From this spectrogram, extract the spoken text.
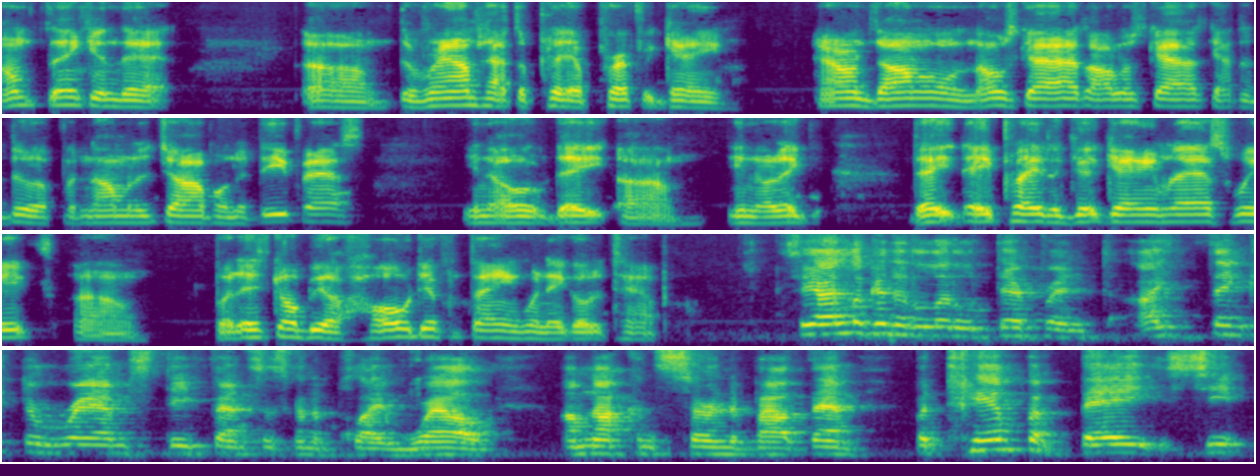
I'm thinking that um, the Rams have to play a perfect game. Aaron Donald and those guys, all those guys got to do a phenomenal job on the defense you know they um, you know they they they played a good game last week, um, but it's to be a whole different thing when they go to Tampa. See, I look at it a little different. I think the Rams defense is to play well. I'm not concerned about them. But Tampa Bay, see,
